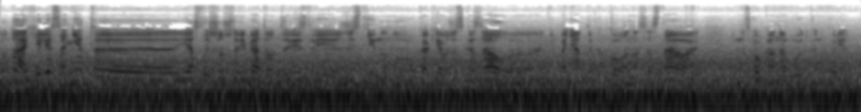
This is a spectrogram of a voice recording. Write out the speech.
Ну да, Хелеса нет. э, Я слышал, что ребята вот завезли Жестину, ну, как я уже сказал, э, непонятно какого она состава и насколько она будет конкурентна.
